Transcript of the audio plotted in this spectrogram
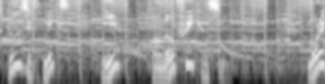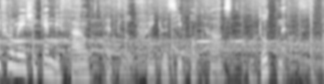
exclusive mix here on Low Frequency. More information can be found at lowfrequencypodcast.net.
